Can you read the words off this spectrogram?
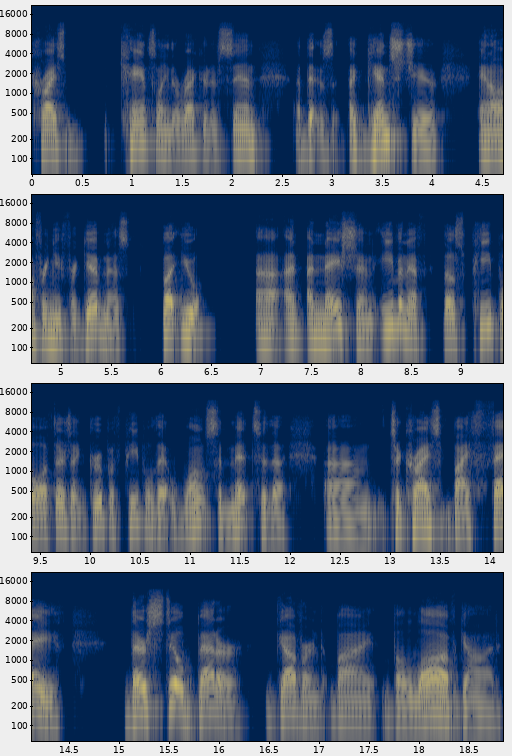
Christ canceling the record of sin that is against you and offering you forgiveness but you uh, a, a, nation even if those people if there's a group of people that won't submit to the um, to christ by faith they're still better governed by the law of God,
